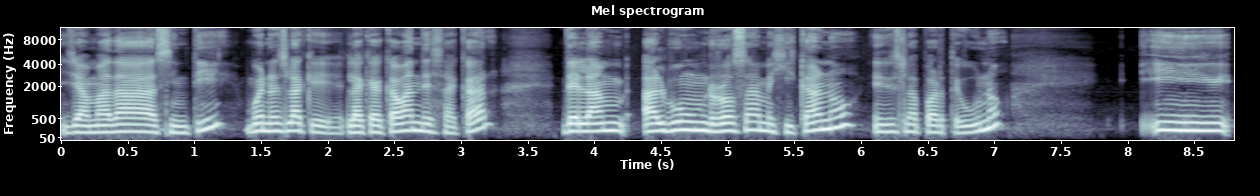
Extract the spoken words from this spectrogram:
llamada Sin ti. Bueno, es la que, la que acaban de sacar del álbum Rosa Mexicano, es la parte 1. Y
